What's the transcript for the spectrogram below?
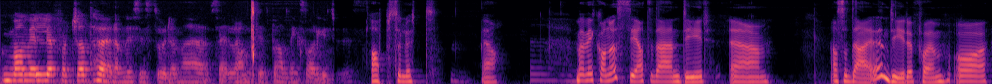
man, vil fortsatt høre om disse historiene selv om sitt behandlingsvalg utvides? Absolutt. Mm. Ja. Men vi kan jo si at det er en dyr eh, Altså, det er en dyr reform. og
